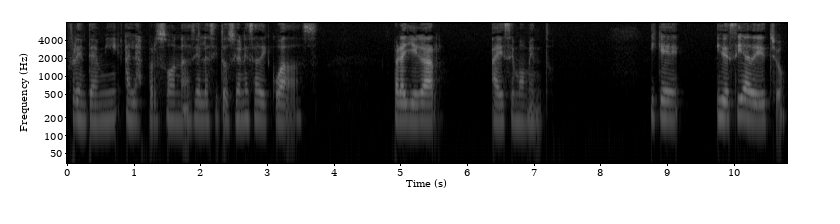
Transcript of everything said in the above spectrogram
frente a mí a las personas y a las situaciones adecuadas para llegar a ese momento. Y que, y decía de hecho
